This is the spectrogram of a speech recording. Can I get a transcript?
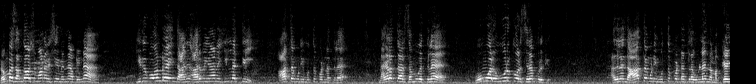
ரொம்ப சந்தோஷமான விஷயம் என்ன அப்படின்னா இது போன்ற இந்த அனு அருமையான இல்லத்தில் ஆத்தங்குடி முத்துப்பட்டினத்தில் நகரத்தார் சமூகத்தில் ஒவ்வொரு ஊருக்கும் ஒரு சிறப்பு இருக்குது அதில் இந்த ஆத்தங்குடி முத்துப்பட்டினத்தில் உள்ள இந்த மக்கள்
